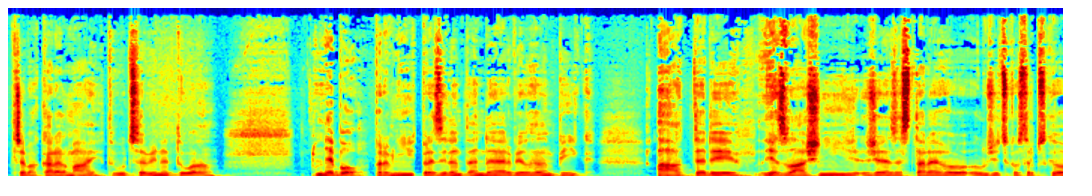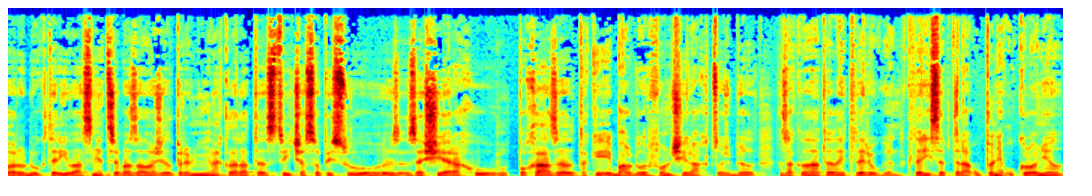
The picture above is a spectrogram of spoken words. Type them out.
třeba Karel Maj, tvůrce Vinetua, nebo první prezident NDR Wilhelm Pík. A tedy je zvláštní, že ze starého lužicko-srbského rodu, který vlastně třeba založil první nakladatelství časopisů ze Schirachů, pocházel taky i Baldur von Schirach, což byl zakladatel Hitlerjugend, který se teda úplně uklonil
